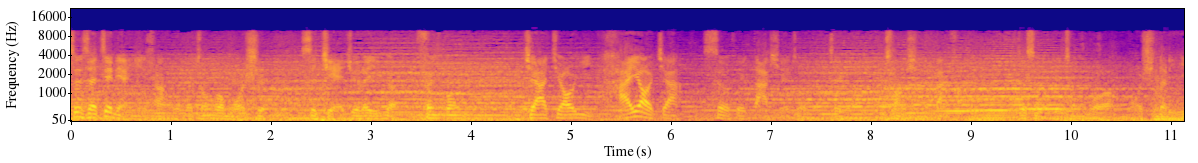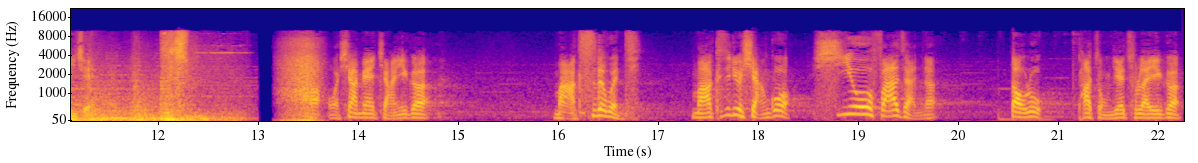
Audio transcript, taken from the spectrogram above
正是在这点意义上，我们中国模式是解决了一个分工加交易还要加社会大协作的这个创新的办法。这是我对中国模式的理解。好，我下面讲一个马克思的问题。马克思就想过。西欧发展的道路，他总结出来一个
